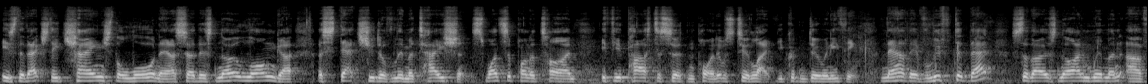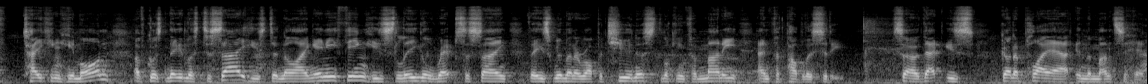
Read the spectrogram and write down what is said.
is they've actually changed the law now, so there's no longer a statute of limitations. Once upon a time, if you passed a certain point, it was too late, you couldn't do anything. Now they've lifted that, so those nine women are taking him on. Of course, needless to say, he's denying anything. His legal reps are saying these women are opportunists looking for money and for publicity. So that is going to play out in the months ahead.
